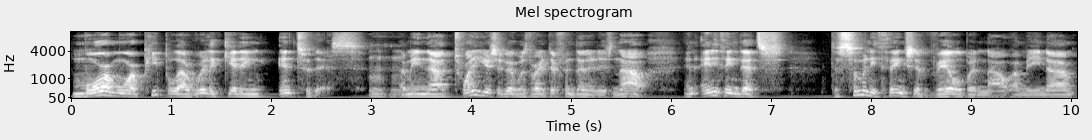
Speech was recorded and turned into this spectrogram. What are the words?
more and more people are really getting into this. Mm-hmm. I mean, uh, 20 years ago it was very different than it is now, and anything that's there's so many things available now. I mean, um,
